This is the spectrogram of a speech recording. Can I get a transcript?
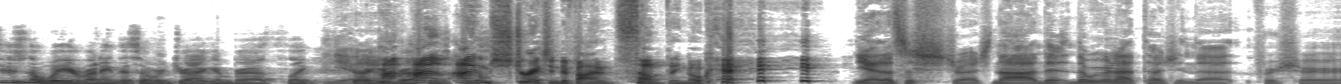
There's no way you're running this over Dragon Breath. Like, Yeah. Dragon Breath I, is I am stretching to find something. Okay, Yeah, that's a stretch. Nah, th- th- we're not touching that for sure.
